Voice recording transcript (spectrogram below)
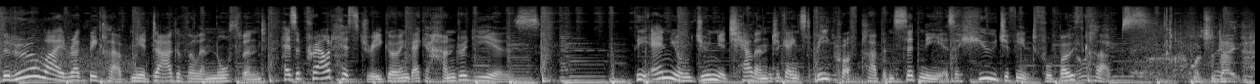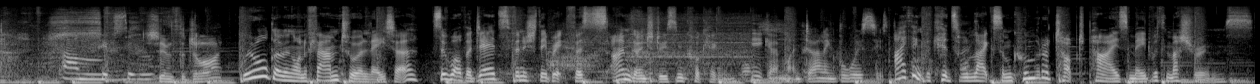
The Ruawai Rugby Club near Dargaville in Northland has a proud history going back 100 years. The annual Junior Challenge against Beecroft Club in Sydney is a huge event for both clubs. What's the date? Um, 7th of July? We're all going on a farm tour later, so while the dads finish their breakfasts, I'm going to do some cooking. Here you go, my darling boys. I think the kids will like some kumara topped pies made with mushrooms.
